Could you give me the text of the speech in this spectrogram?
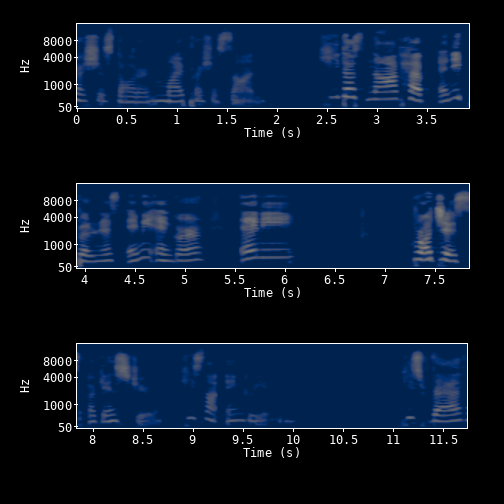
precious daughter, my precious son. He does not have any bitterness, any anger, any grudges against you. He's not angry at you. His wrath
